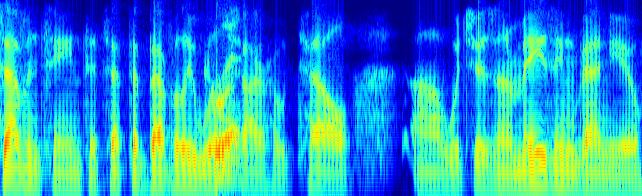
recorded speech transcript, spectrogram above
17th. It's at the Beverly Wilshire Hotel, uh, which is an amazing venue.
